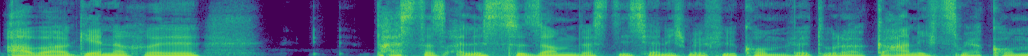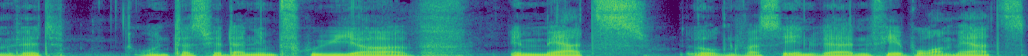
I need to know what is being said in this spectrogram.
Aber generell passt das alles zusammen, dass dies Jahr nicht mehr viel kommen wird oder gar nichts mehr kommen wird. Und dass wir dann im Frühjahr, im März irgendwas sehen werden, Februar, März,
